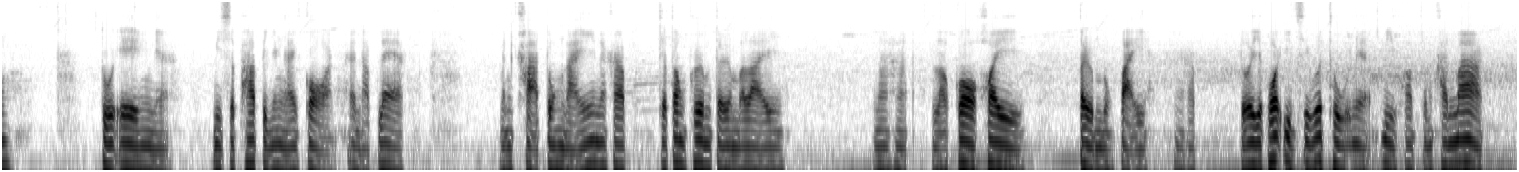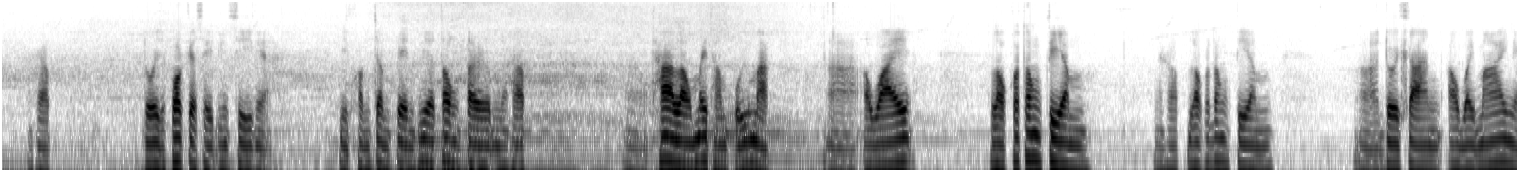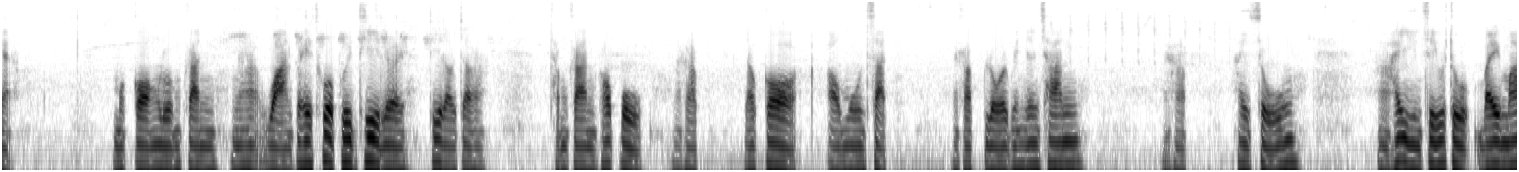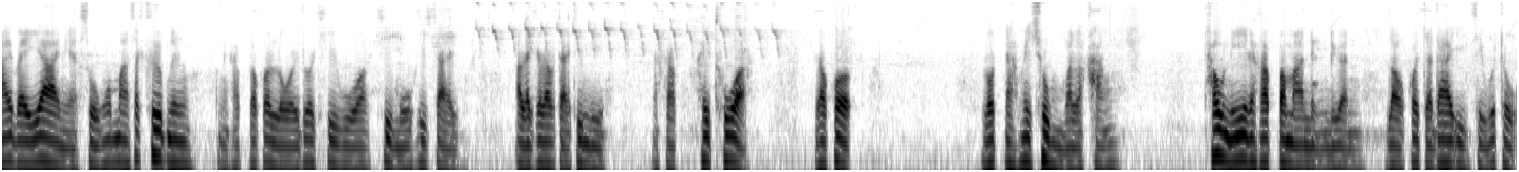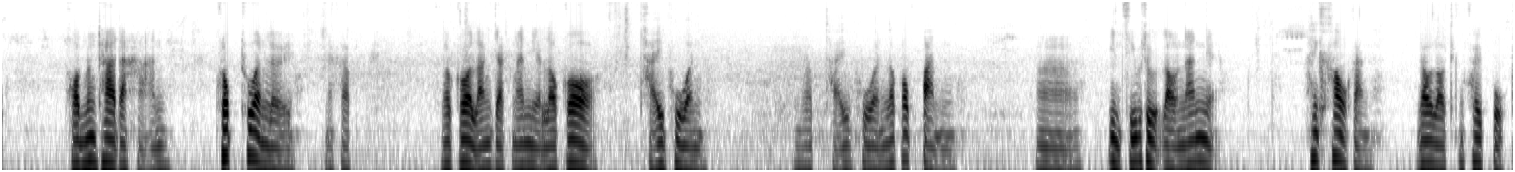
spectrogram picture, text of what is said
ตัวเองเนี่ยมีสภาพเป็นยังไงก่อน อันดับแรก มันขาดตรงไหนนะครับ จะต้องเพิ่มเติมอะไรนะฮะเราก็ค่อยเติมลงไปนะครับโดยเฉพาะอินทรีย์วัตถุเนี่ยมีความสำคัญมากนะครับ โดยเฉพาะเกษตรอินทรีย์เนี่ยมีความจำเป็นที่จะต้องเติมนะครับ ถ้าเราไม่ทำปุ๋ยหมักเอาไว้ เราก็ต้องเตรียม นะครับ เราก็ต้องเตรียมโดยการเอาใบไม้เนี่ยมากองรวมกันนะฮะหวานไปให้ทั่วพื้นที่เลย ที่เราจะทำการเพาะปลูกนะครับ แล้วก็เอามูลสัตว์นะครับโรยเป็นชั้นๆนะครับให้สูงให้อินทรีย์วัตถุใบไม้ใบหญ้าเนี่ยสูงประมาณสักคืบหนึ่งนะครับแล้วก็โรยด้วยขี้วัวขี้หมูขี้ไก่อะไรก็แล้วแต่ที่มีนะครับให้ทั่ว แล้วก็ ลดน้ำให้ชุ่มวันละครั้ง เท่านี้นะครับประมาณ 1 เดือน เราก็จะได้อินทรีย์วัตถุ พร้อมทั้งธาตุอาหารครบถ้วนเลยนะครับ แล้วก็หลังจากนั้นเนี่ยเราก็ไถพรวนนะครับไถพรวนแล้วก็ปั่นอ,อินทรีย์วัตถุเหล่านั้นเนี่ยให้เข้ากัน แล้วเราถึงค่อยปลูก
